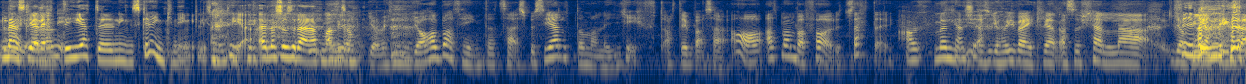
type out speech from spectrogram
mänskliga rättigheter en inskränkning liksom det. Eller så sådär att man Alltså, liksom jag, vet inte, jag har bara tänkt att så här, speciellt om man är gift, att det är bara så här, ja, att man bara förutsätter. ja, Men kanske. alltså, jag har ju verkligen, alltså källa, jag Feeling. vet inte.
